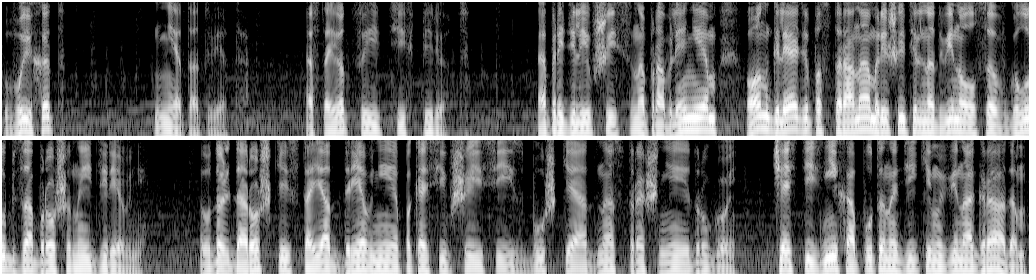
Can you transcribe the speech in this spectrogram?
«Выход!» Нет ответа. Остается идти вперед. Определившись с направлением, он, глядя по сторонам, решительно двинулся вглубь заброшенной деревни. Вдоль дорожки стоят древние покосившиеся избушки, одна страшнее другой. Часть из них опутана диким виноградом,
